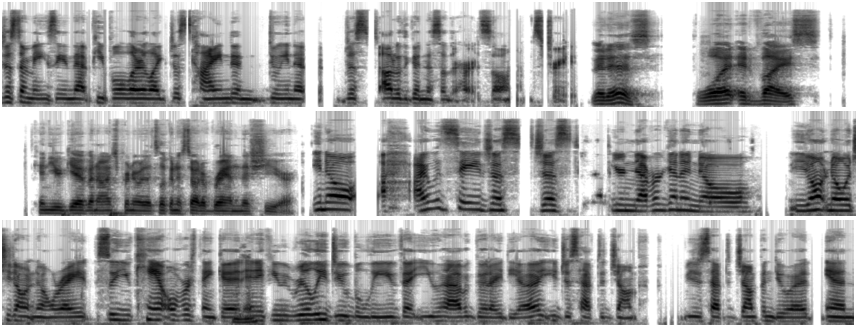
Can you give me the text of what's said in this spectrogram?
just amazing that people are like just kind and doing it just out of the goodness of their hearts. So it's great. It is. What advice can you give an entrepreneur that's looking to start a brand this year? You know, I would say just just you're never going to know you don't know what you don't know, right? So you can't overthink it. Mm-hmm. And if you really do believe that you have a good idea, you just have to jump. You just have to jump and do it. And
